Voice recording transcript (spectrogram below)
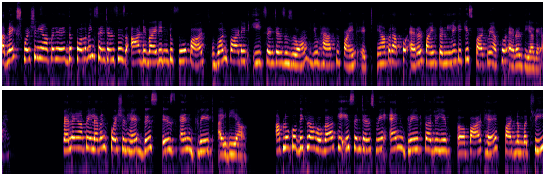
अब नेक्स्ट क्वेश्चन यहाँ पर है. The following sentences are divided into four parts one part in each sentence is wrong you have to find it यहाँ पर आपको एरर फाइंड करनी है कि किस पार्ट में आपको एरर दिया गया है। पहला यहाँ पे इलेवेंथ क्वेश्चन है. This is an great idea आप लोग को दिख रहा होगा कि इस सेंटेंस में एन ग्रेट का जो ये पार्ट है पार्ट नंबर थ्री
